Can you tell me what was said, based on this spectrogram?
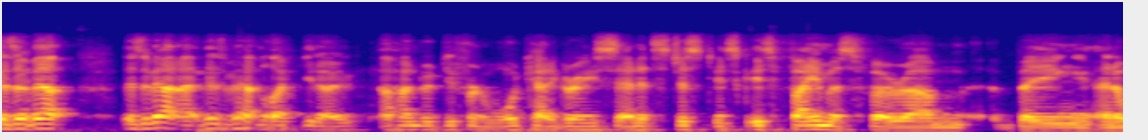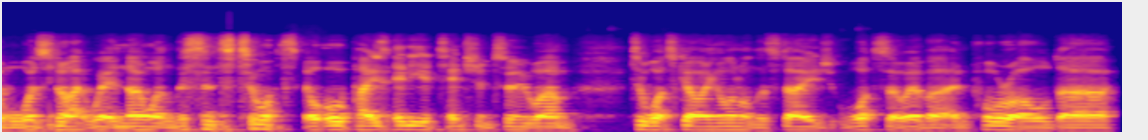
there's about there's about there's about like you know a hundred different award categories, and it's just it's it's famous for um, being an awards night where no one listens to what's or pays any attention to um, to what's going on on the stage whatsoever. And poor old uh,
